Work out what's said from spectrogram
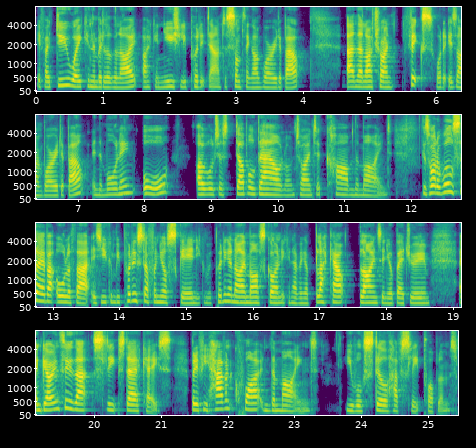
If I do wake in the middle of the night, I can usually put it down to something I'm worried about. And then I try and fix what it is I'm worried about in the morning, or I will just double down on trying to calm the mind. Because what I will say about all of that is you can be putting stuff on your skin, you can be putting an eye mask on, you can having a blackout blinds in your bedroom and going through that sleep staircase. But if you haven't quietened the mind, you will still have sleep problems.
